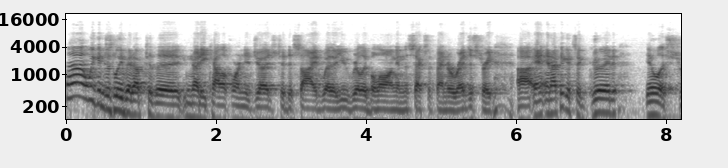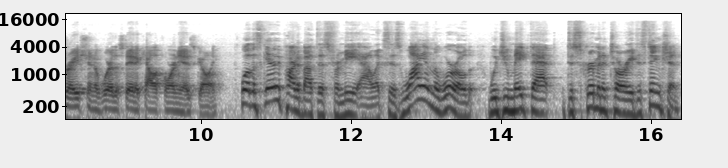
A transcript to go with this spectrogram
uh, we can just leave it up to the nutty California judge to decide whether you really belong in the sex offender registry. Uh, and, and I think it's a good illustration of where the state of California is going. Well, the scary part about this for me, Alex, is why in the world would you make that discriminatory distinction?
